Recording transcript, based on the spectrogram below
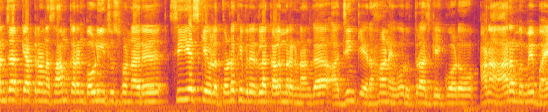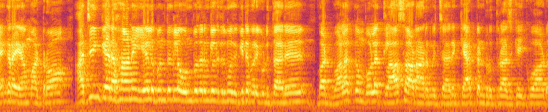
பஞ்சாப் கேப்டனான சாம் கரன் பவுலிங் சூஸ் பண்ணாரு. சிஎஸ்கேல தொடக்க வீரர்களா களமிறங்கினாங்க. அஜிங்கே ரஹானேவும் ருத்ராஜ் கைக்வாடும் ஆனா ஆரம்பமே பயங்கர ஏமாற்றம். அஜிங்கே ரஹானே ஏழு பந்துகளை ஒன்பது ரன்கள் திரும்ப கிட்ட பறி கொடுத்தாரு. பட் வழக்கம் போல கிளாஸ் ஆட ஆரம்பிச்சாரு கேப்டன் ருத்ராஜ் கைக்வாட்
